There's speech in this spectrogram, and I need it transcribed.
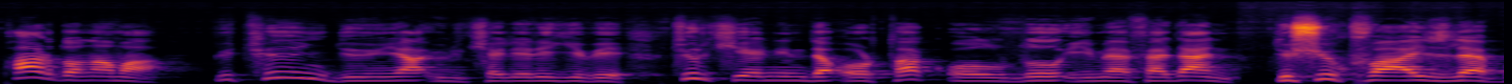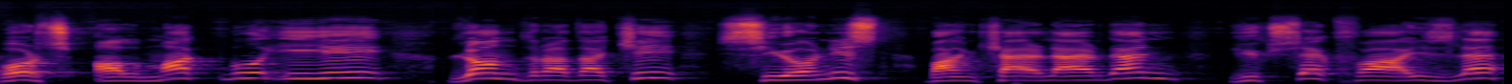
Pardon ama bütün dünya ülkeleri gibi Türkiye'nin de ortak olduğu IMF'den düşük faizle borç almak mı iyi? Londra'daki Siyonist bankerlerden yüksek faizle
